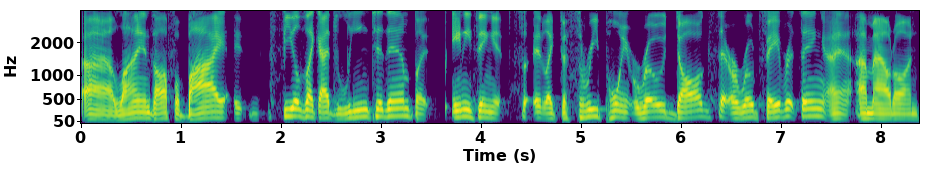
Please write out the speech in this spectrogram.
Uh, Lions off a bye. It feels like I'd lean to them, but anything at th- like the three point road dog th- or road favorite thing, I, I'm out on.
